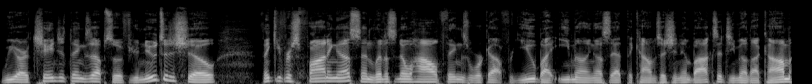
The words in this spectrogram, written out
We are changing things up. So if you're new to the show, Thank you for finding us and let us know how things work out for you by emailing us at the conversation inbox at gmail.com.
